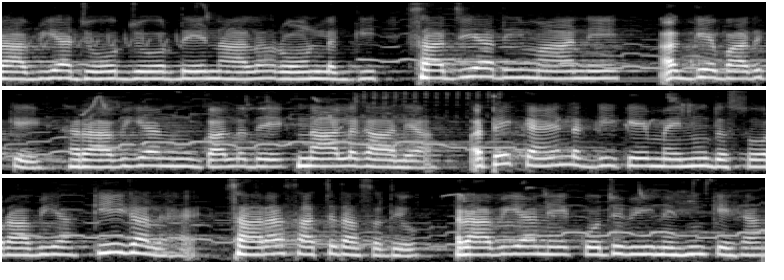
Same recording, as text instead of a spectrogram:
ਰਾਬੀਆ ਜ਼ੋਰ-ਜ਼ੋਰ ਦੇ ਨਾਲ ਰੋਣ ਲੱਗੀ। ਸਾਜੀਆ ਦੀ ਮਾਂ ਨੇ ਅੱਗੇ ਵੱਧ ਕੇ ਰਾਵੀਆ ਨੂੰ ਗੱਲ ਦੇ ਨਾਲ ਲਗਾ ਲਿਆ ਅਤੇ ਕਹਿਣ ਲੱਗੀ ਕਿ ਮੈਨੂੰ ਦੱਸੋ ਰਾਵੀਆ, ਕੀ ਗੱਲ ਹੈ? ਸਾਰਾ ਸੱਚ ਦੱਸ ਦਿਓ। ਰਾਵੀਆ ਨੇ ਕੁਝ ਵੀ ਨਹੀਂ ਕਿਹਾ।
